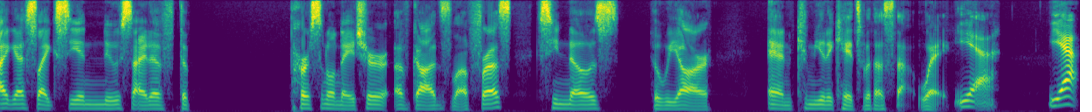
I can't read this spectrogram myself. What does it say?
I guess, like see a new side of the personal nature of God's love for us because he knows who we are and communicates with us that way. Yeah. Yeah.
